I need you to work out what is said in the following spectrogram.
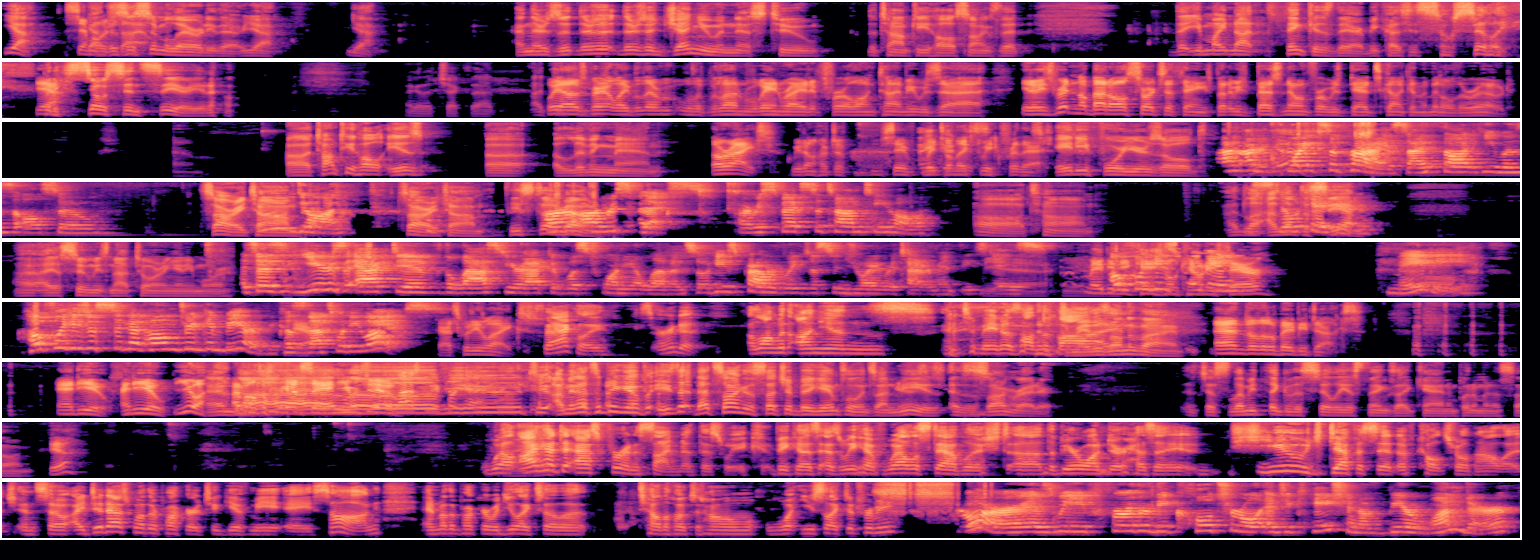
Yeah. Similar yeah, there's style. a similarity there. Yeah. Yeah. And there's a there's a there's a genuineness to the Tom T. Hall songs that that you might not think is there because it's so silly. yeah. but he's so sincere, you know. I gotta check that. I Well, yeah, it was apparently like with with Loudon Wainwright for a long time. He was, uh, you know, he's written about all sorts of things, but he was best known for his dead skunk in the middle of the road. Um, uh, Tom T. Hall is uh, a living man, all right, we don't have to save wait till next week for that. 84 years old. I'm, I'm quite surprised. I thought he was also Sorry, Tom. moved on. Sorry, Tom. He's still Our, going. our respects. Our respects to Tom T. Hall. Oh, Tom. I'd, lo- I'd love to see him. kicking. I, I assume he's not touring anymore. It says years active. The last year active was 2011, so he's probably just enjoying retirement these days. yeah. Maybe the Hopefully he's occasional county thinking- fair. Maybe. Hopefully, he's just sitting at home drinking beer because Yeah. that's what he likes. That's what he likes. Exactly. He's earned it. Along with onions and tomatoes on the vine. Tomatoes on the vine. And the little baby ducks. and you. And you. You. And I almost forgot saying you too. Last we love you too. I mean, that's a big. Influ- he's that song is such a big influence on me as, as a songwriter. It's just let me think of the silliest things I can and put them in a song. Yeah. Well, I had to ask for an assignment this week because, as we have well established, uh, the Beer Wonder has a huge deficit of cultural knowledge. And so I did ask Motherpucker to give me a song. And Motherpucker, would you like to tell the folks at home what you selected for me? Sure. As we further the cultural education of Beer Wonder,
